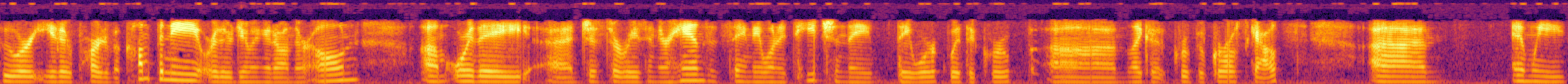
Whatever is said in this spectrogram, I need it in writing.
who are either part of a company or they're doing it on their own, um, or they uh, just are raising their hands and saying they want to teach, and they they work with a group um, like a group of Girl Scouts, um, and we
